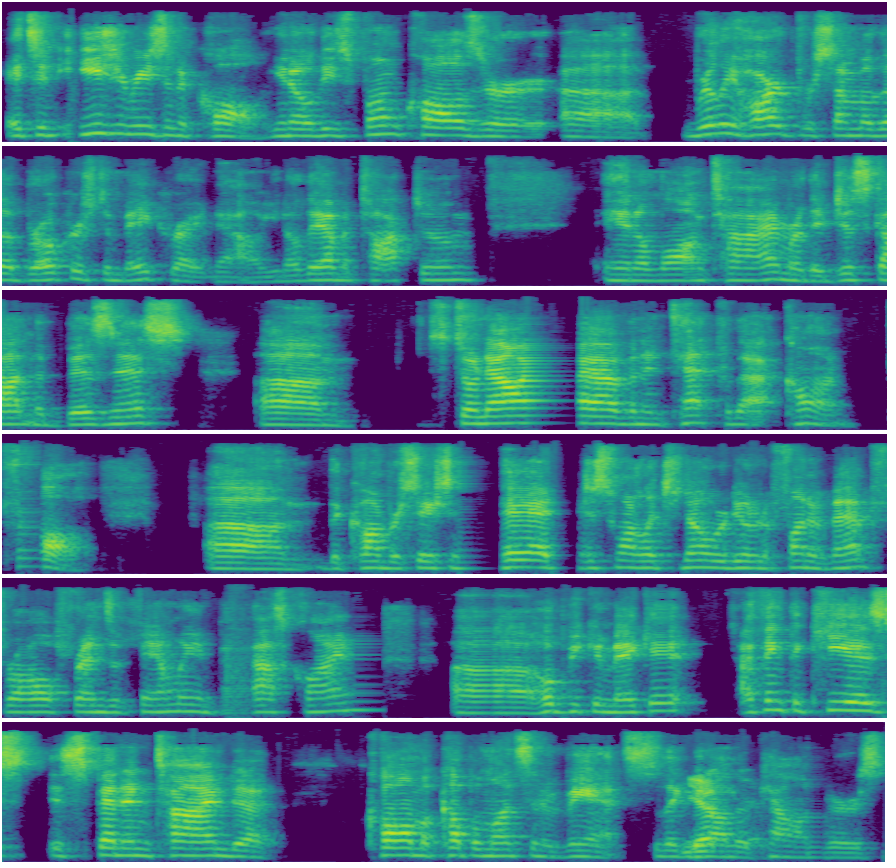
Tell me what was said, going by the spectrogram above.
it's an easy reason to call. You know, these phone calls are uh, really hard for some of the brokers to make right now. You know, they haven't talked to them in a long time, or they just got in the business. Um, so now I have an intent for that con call. Um, the conversation. Hey, I just want to let you know we're doing a fun event for all friends and family and past clients. Uh, hope you can make it. I think the key is is spending time to call them a couple months in advance so they can yep. get on their calendars.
